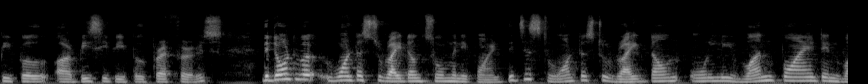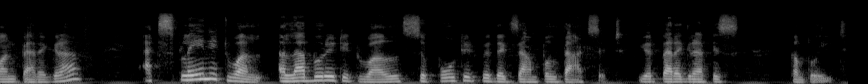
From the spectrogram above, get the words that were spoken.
people or BC people prefers, they don't want us to write down so many points. They just want us to write down only one point in one paragraph, explain it well, elaborate it well, support it with example. That's it. Your paragraph is complete.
